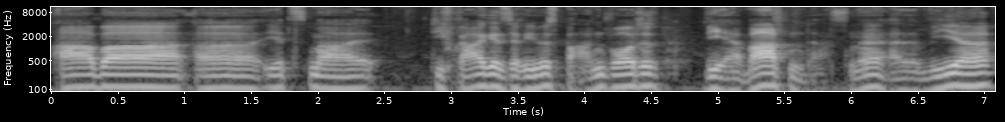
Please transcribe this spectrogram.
Aber äh, jetzt mal die Frage seriös beantwortet. Wir erwarten das. Ne? Also wir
